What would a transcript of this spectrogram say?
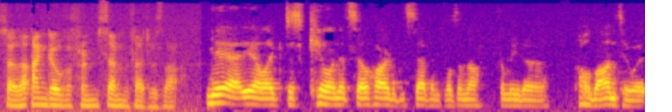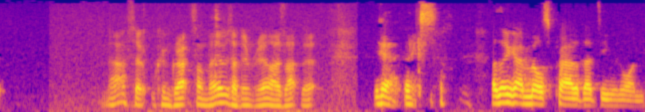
So that hangover from seventh ed was that? Yeah, yeah, like just killing it so hard at the seventh was enough for me to hold on to it. No, so congrats on those. I didn't realise that bit. Yeah, thanks. I think I'm most proud of that demon one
